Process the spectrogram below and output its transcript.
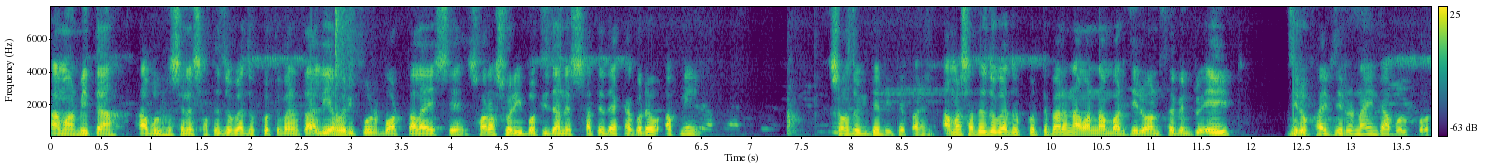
আমার মিতা আবুল হোসেনের সাথে যোগাযোগ করতে পারেন। তালিয়া হরিপুর বটতলা এসে সরাসরি বতিজানের সাথে দেখা করেও আপনি সহযোগিতা দিতে পারেন। আমার সাথে যোগাযোগ করতে পারেন। আমার number zero one seven two eight zero five zero nine double four.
